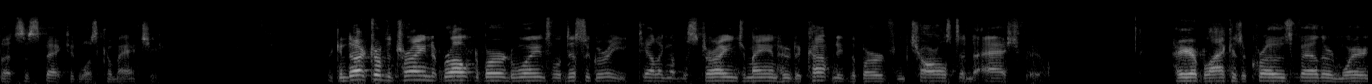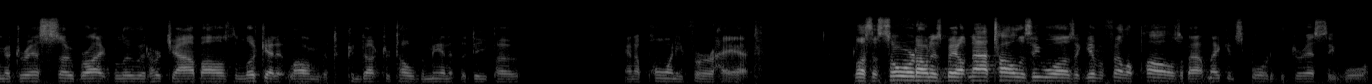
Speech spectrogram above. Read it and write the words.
but suspected was Comanche. The conductor of the train that brought the bird to Waynesville disagreed, telling of the strange man who'd accompanied the bird from Charleston to Asheville. Hair black as a crow's feather and wearing a dress so bright blue it hurt your eyeballs to look at it long, the conductor told the men at the depot and a pointy fur hat. Plus a sword on his belt, nigh tall as he was, that give a fellow pause about making sport of the dress he wore.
